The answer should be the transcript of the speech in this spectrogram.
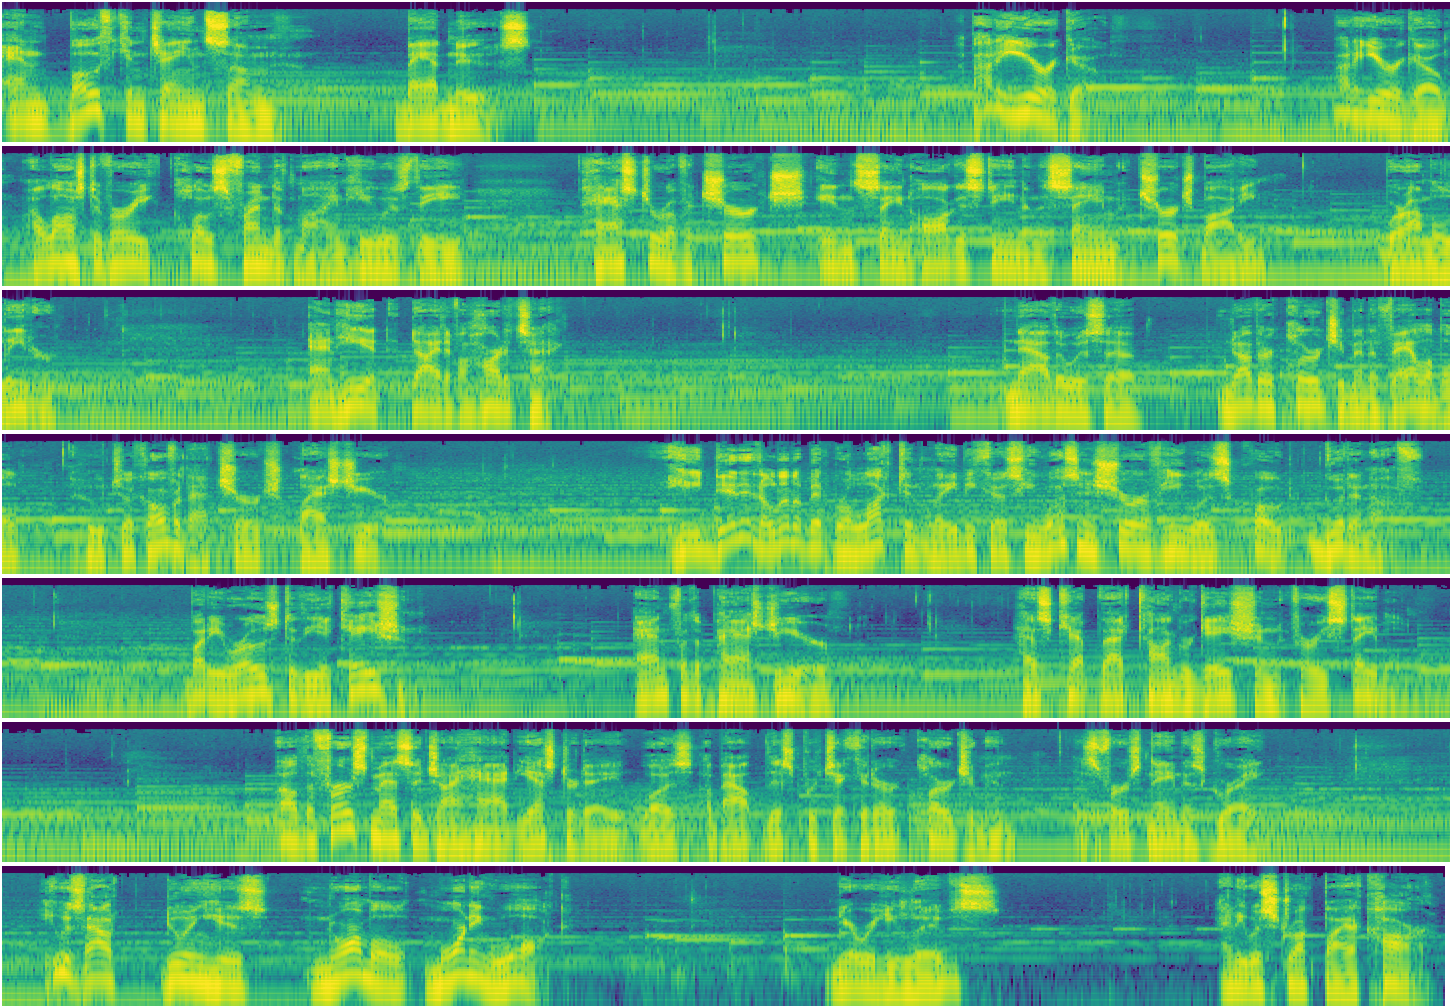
and both contained some bad news. About a year ago, about a year ago, I lost a very close friend of mine. He was the pastor of a church in St. Augustine in the same church body where I'm a leader, and he had died of a heart attack. Now, there was a, another clergyman available who took over that church last year. He did it a little bit reluctantly because he wasn't sure if he was, quote, good enough. But he rose to the occasion and for the past year has kept that congregation very stable. Well, the first message I had yesterday was about this particular clergyman. His first name is Greg. He was out doing his normal morning walk near where he lives, and he was struck by a car.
